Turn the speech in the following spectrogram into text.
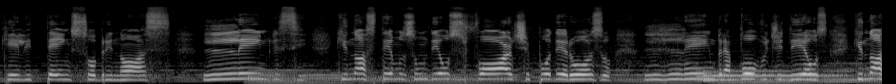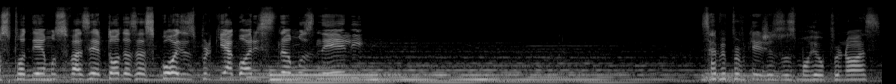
que Ele tem sobre nós. Lembre-se que nós temos um Deus forte e poderoso. Lembra, povo de Deus, que nós podemos fazer todas as coisas porque agora estamos nele. Sabe por que Jesus morreu por nós?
